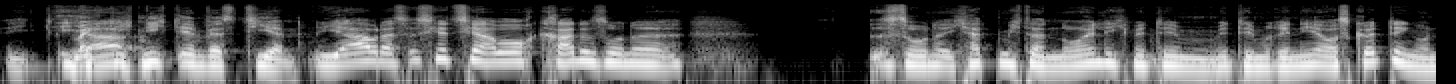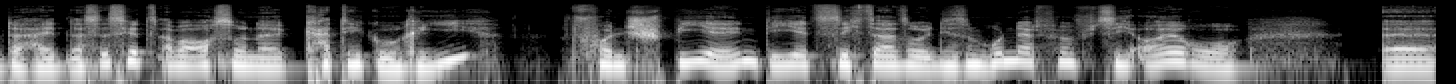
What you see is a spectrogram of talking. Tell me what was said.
Ja, möchte ich nicht investieren. Ja, aber das ist jetzt ja aber auch gerade so eine, so eine, ich hatte mich da neulich mit dem, mit dem René aus Göttingen unterhalten. Das ist jetzt aber auch so eine Kategorie von Spielen, die jetzt sich da so in diesem 150 Euro äh,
